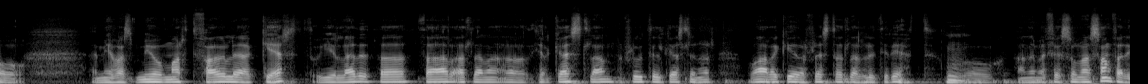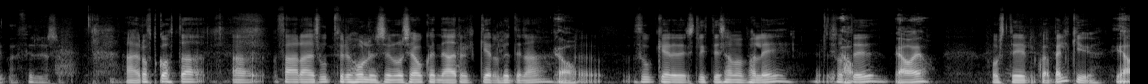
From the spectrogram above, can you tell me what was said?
og en mér fannst mjög margt faglega gert og ég lærði það þar allan að hjá gæslan, flugtil gæslunar var að gera flest allar hluti rétt mm. og þannig að maður fekk svona samfæringu fyrir þessu. Það er oft gott að, að fara aðeins út fyrir hólinsin og sjá hvernig aðrir gera hlutina. Já. Þú gerir slíkt í samanpalli, svolítið. Já, já, já. Fórst til hvað, Belgíu? Já,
